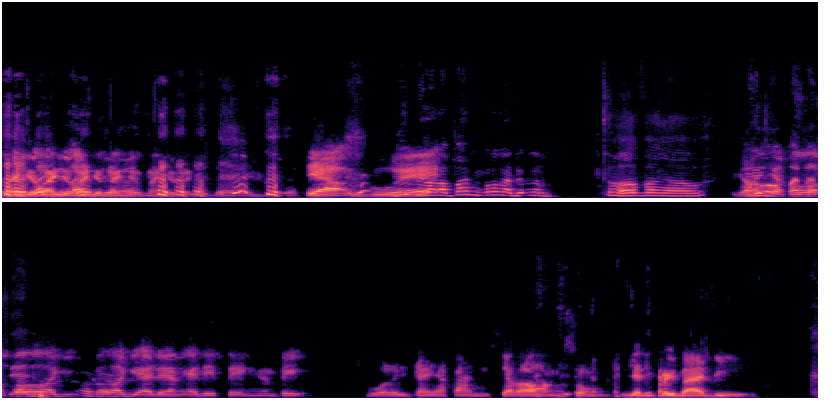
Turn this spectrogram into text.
lanjut lanjut lanjut lanjut lanjut lanjut ya Dia gue bilang apaan? Gue gak denger. Tuh apa nggak? apa. Gak apa-apa kalau nanti kalau lagi Oke. kalau lagi ada yang editing nanti boleh ditanyakan secara langsung dan pribadi.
